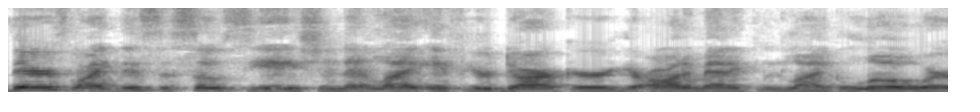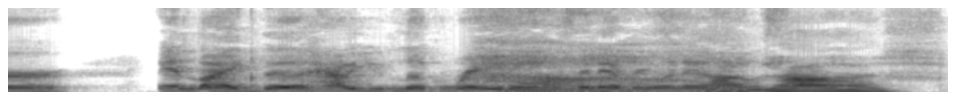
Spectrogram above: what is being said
there's like this association that like if you're darker, you're automatically like lower in like the how you look ratings and everyone else. My gosh.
